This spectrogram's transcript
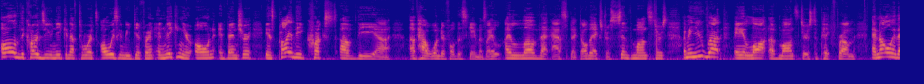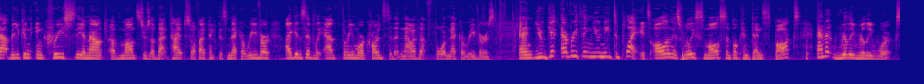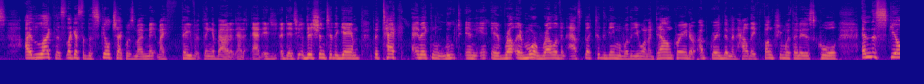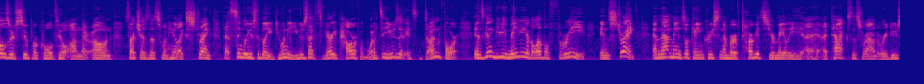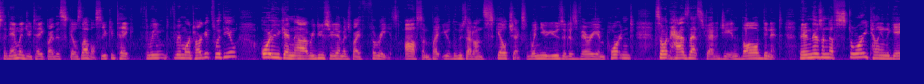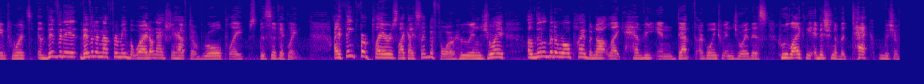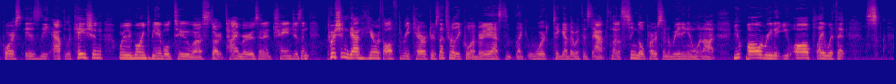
All of the cards are unique enough to where it's always going to be different, and making your own adventure is probably the crux of the uh, of how wonderful this game is. I, I love that aspect, all the extra synth monsters. I mean, you've got a lot of monsters to pick from, and not only that, but you can increase the amount of monsters of that type. So if I pick this Mecha Reaver, I can simply add three more cards to that. Now I've got four Mecha Reavers, and you get everything you need to play. It's all in this really small, simple, condensed box, and it really, really works. I like this. Like I said, the skill check was my my favorite thing about it. At, addition to the game, the tech and making loot in, in, in a, a more relevant aspect to the game and whether you want to downgrade or upgrade them and how they function within it is cool. And the skills are super cool too on their own, such as this one here, like strength, that single use ability. Do you want to use that? It's very powerful. Once you use it, it's done for. It's going to give you maybe you have a level three in strength, and that means okay, increase the number of targets your melee uh, attacks this round, or reduce the damage you take by this skills level. So you can take three three more targets with you, or you can uh, reduce your damage by three. It's awesome, but you lose that on skill checks. When you use it is very important, so it has that strategy involved in it. Then there's enough storytelling in the game to where it's vivid, vivid enough for me, but where I don't actually have to role play specifically. I think for players, like I said before, who enjoy a little bit of roleplay but not like heavy in depth are going to enjoy this, who like the addition of the tech, which of course is the application, where you're going to be able to uh, start timers and it changes, and pushing down here with all three characters, that's really cool. Everybody has to like work together with this app. It's not a single person reading and whatnot. You all read it, you all play with it.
